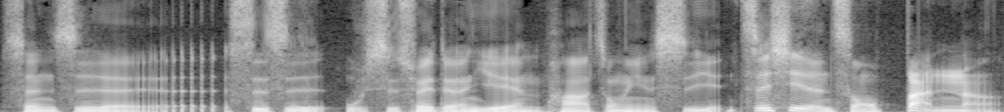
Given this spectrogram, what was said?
甚至四十五十岁的人也很怕中年失业，这些人怎么办呢？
